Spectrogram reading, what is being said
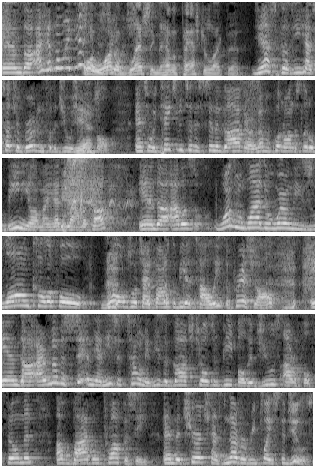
And uh, I had no idea Boy, he was what a blessing to have a pastor like that. Yes, because he had such a burden for the Jewish Yes. people. And so he takes me to the synagogue. I remember putting on this little beanie on my head, a yarmulke. And uh, I was wondering why they were wearing these long, colorful robes, which I found out to be a talit, a prayer shawl. And uh, I remember sitting there, and he's just telling me these are God's chosen people. The Jews are a fulfillment of Bible prophecy. And the church has never replaced the Jews.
